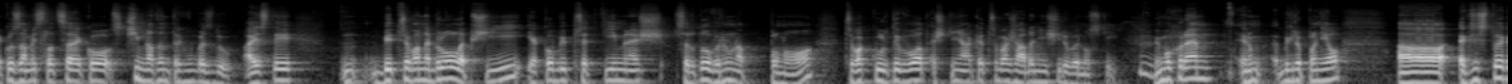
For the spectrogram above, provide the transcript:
jako zamyslet se, jako s čím na ten trh vůbec jdu. A jestli by třeba nebylo lepší, jako by předtím, než se do toho vrhnu naplno, třeba kultivovat ještě nějaké třeba žádanější dovednosti. Hmm. Mimochodem, jenom bych doplnil, uh, existuje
